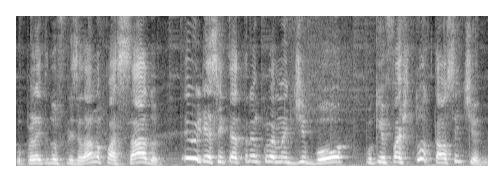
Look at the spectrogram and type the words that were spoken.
o planeta do Freezer lá no passado, eu iria aceitar tranquilamente de boa, porque faz total sentido.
